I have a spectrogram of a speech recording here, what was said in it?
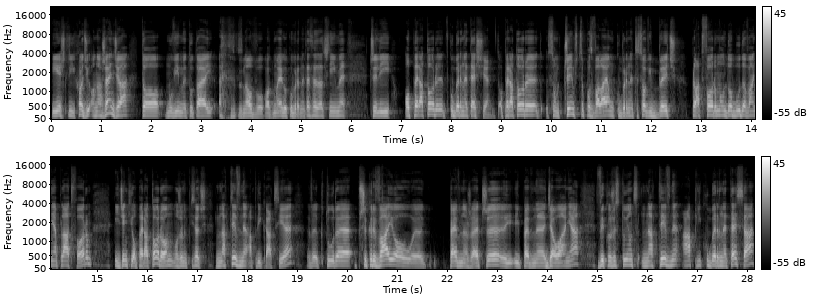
I jeśli chodzi o narzędzia, to mówimy tutaj znowu od mojego Kubernetesa zacznijmy, czyli operatory w Kubernetesie. Operatory są czymś, co pozwalają Kubernetesowi być platformą do budowania platform i dzięki operatorom możemy pisać natywne aplikacje, które przykrywają e, pewne rzeczy i pewne działania, wykorzystując natywne API Kubernetesa,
